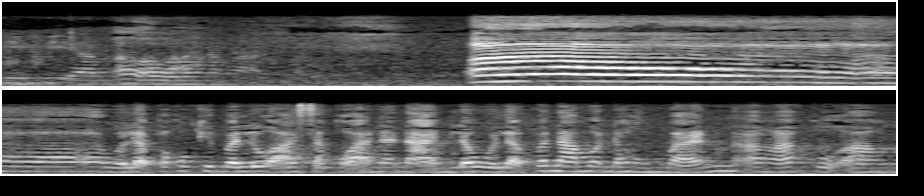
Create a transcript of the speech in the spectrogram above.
BBM Oo. Ah, wala pa ko kibalo asa ko ana na adlaw, wala pa namo nahuman ang ako ang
